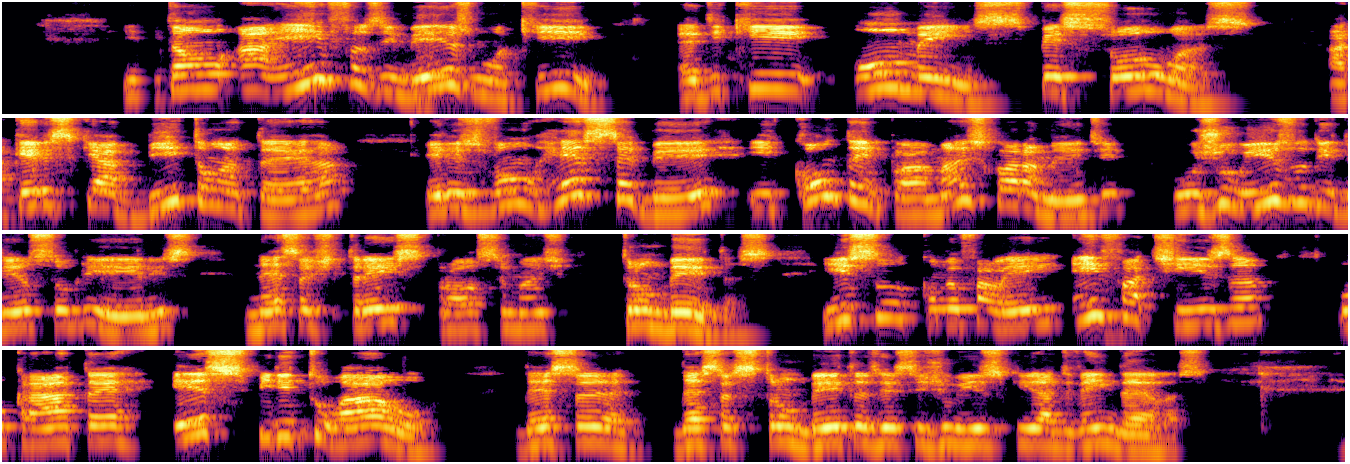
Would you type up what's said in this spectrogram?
Então, a ênfase mesmo aqui é de que homens, pessoas, aqueles que habitam na terra, eles vão receber e contemplar mais claramente o juízo de Deus sobre eles nessas três próximas trombetas. Isso, como eu falei, enfatiza o caráter espiritual dessa, dessas trombetas, esse juízo que advém delas.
